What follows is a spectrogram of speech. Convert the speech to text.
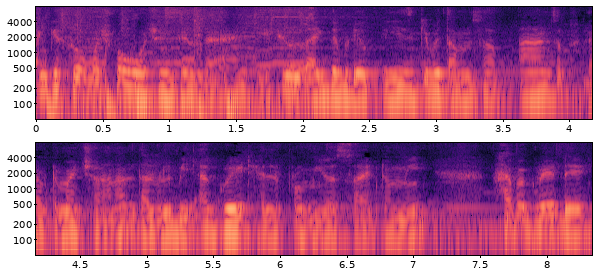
Thank you so much for watching till the end. If you like the video, please give a thumbs up and subscribe to my channel. That will be a great help from your side to me. Have a great day.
